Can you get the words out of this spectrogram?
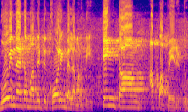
ഗോവിന്ദേട്ടൻ വന്നിട്ട് കോളിംഗ് ബെല്ല ബെല്ലമർത്തി ടിങ് ടോങ് അപ്പ പേരിട്ടു.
